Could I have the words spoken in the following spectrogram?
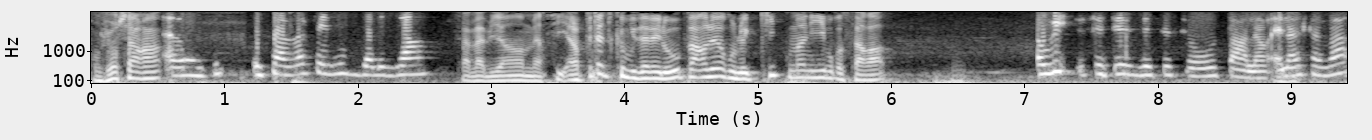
Bonjour Sarah. Euh, ça va Philippe, vous allez bien? Ça va bien, merci. Alors peut-être que vous avez le haut-parleur ou le kit main libre, Sarah? Ah oui, c'était sur haut-parleur. Et là, ça va?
